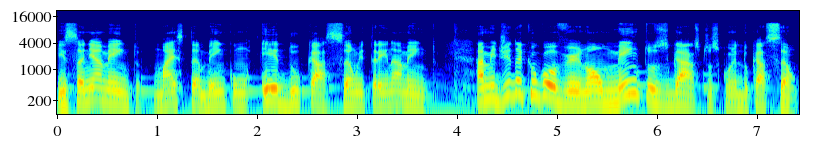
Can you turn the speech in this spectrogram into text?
e saneamento, mas também com educação e treinamento à medida que o governo aumenta os gastos com educação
